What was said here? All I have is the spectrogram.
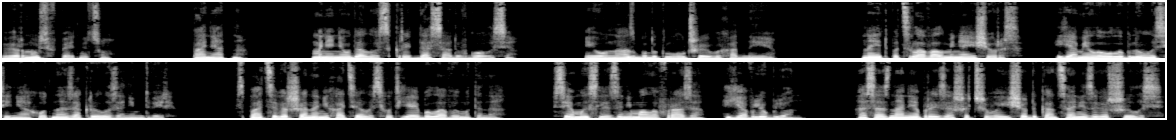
Вернусь в пятницу». «Понятно». Мне не удалось скрыть досаду в голосе и у нас будут лучшие выходные. Нейт поцеловал меня еще раз. Я мило улыбнулась и неохотно закрыла за ним дверь. Спать совершенно не хотелось, хоть я и была вымотана. Все мысли занимала фраза «я влюблен». Осознание произошедшего еще до конца не завершилось,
